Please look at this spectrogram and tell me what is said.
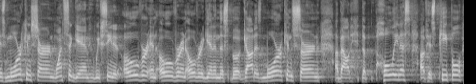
is more concerned, once again, we've seen it over and over and over again in this book. God is more concerned about the holiness of his people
